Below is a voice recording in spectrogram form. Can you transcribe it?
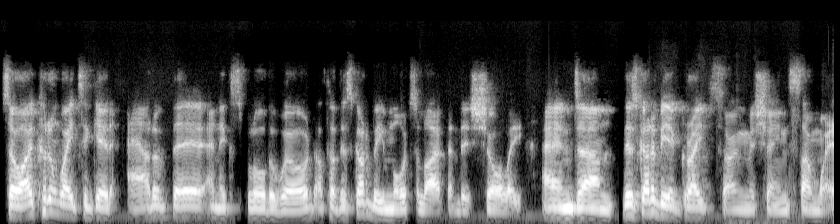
So I couldn't wait to get out of there and explore the world. I thought there's got to be more to life than this, surely. And um, there's got to be a great sewing machine somewhere.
